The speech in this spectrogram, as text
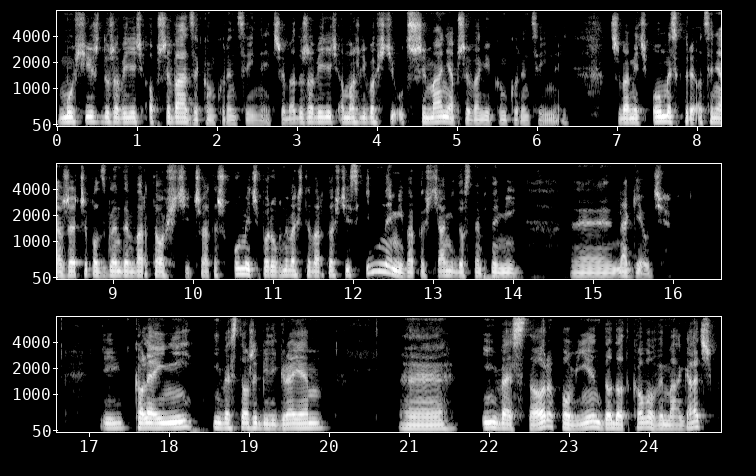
musisz dużo wiedzieć o przewadze konkurencyjnej, trzeba dużo wiedzieć o możliwości utrzymania przewagi konkurencyjnej. Trzeba mieć umysł, który ocenia rzeczy pod względem wartości. Trzeba też umieć porównywać te wartości z innymi wartościami dostępnymi e, na giełdzie. I kolejni inwestorzy Billy Graham, e, inwestor powinien dodatkowo wymagać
